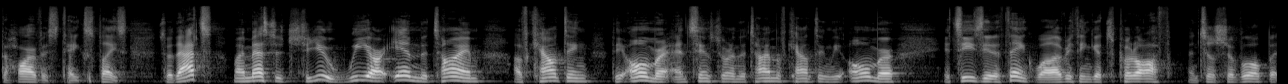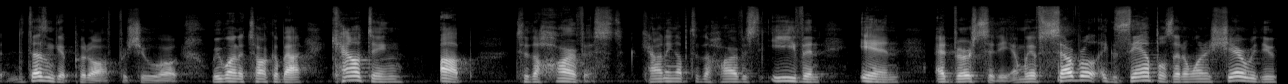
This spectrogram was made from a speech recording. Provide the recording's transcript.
The harvest takes place. So that's my message to you. We are in the time of counting the Omer, and since we're in the time of counting the Omer, it's easy to think, well, everything gets put off until Shavuot, but it doesn't get put off for Shavuot. We want to talk about counting up to the harvest, counting up to the harvest even in adversity. And we have several examples that I want to share with you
